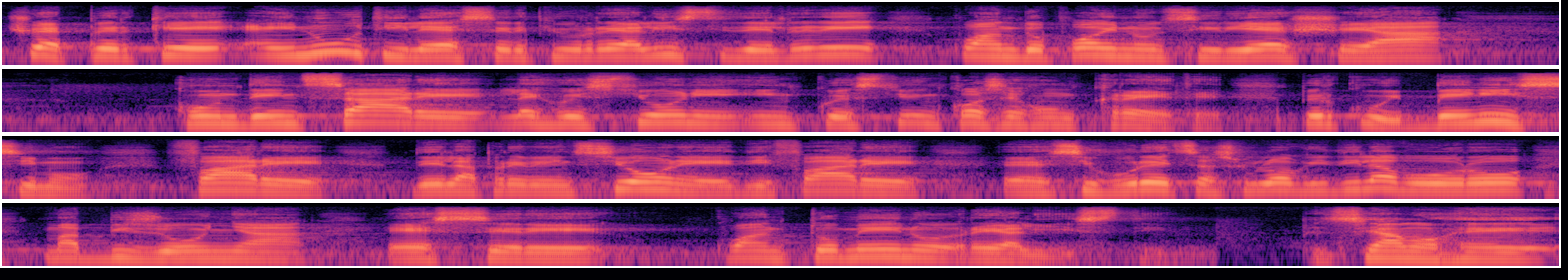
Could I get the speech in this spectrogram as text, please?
cioè perché è inutile essere più realisti del re quando poi non si riesce a condensare le questioni in, questioni, in cose concrete. Per cui benissimo fare della prevenzione e di fare eh, sicurezza sui luoghi di lavoro, ma bisogna essere quantomeno realisti. Pensiamo che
